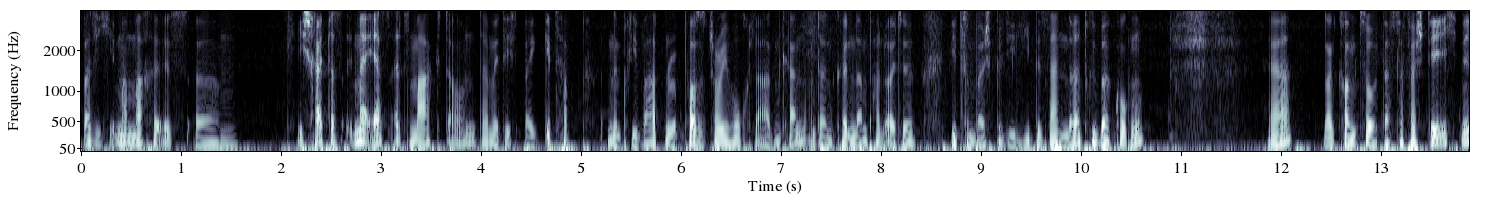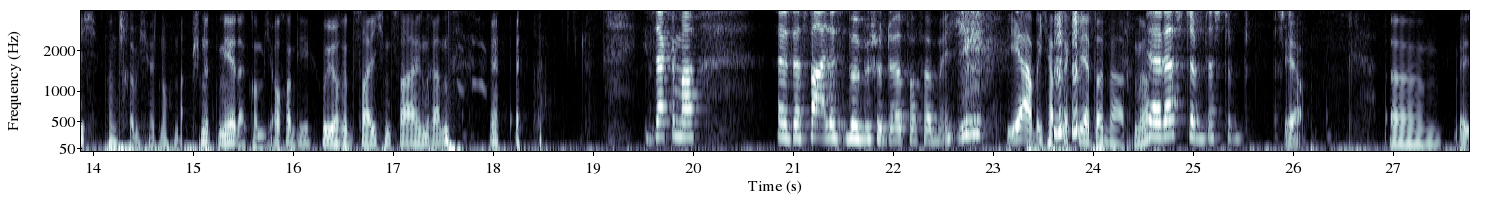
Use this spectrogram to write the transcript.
was ich immer mache, ist, ähm, ich schreibe das immer erst als Markdown, damit ich es bei GitHub in einem privaten Repository hochladen kann und dann können da ein paar Leute, wie zum Beispiel die liebe Sandra, drüber gucken. Ja, dann kommt so, das da verstehe ich nicht, dann schreibe ich halt noch einen Abschnitt mehr, dann komme ich auch an die höheren Zeichenzahlen ran. Ich sag immer, äh, das war alles böhmische Dörfer für mich. ja, aber ich habe es erklärt danach, ne? Ja, das stimmt, das stimmt. Das stimmt. Ja. Ähm, äh,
